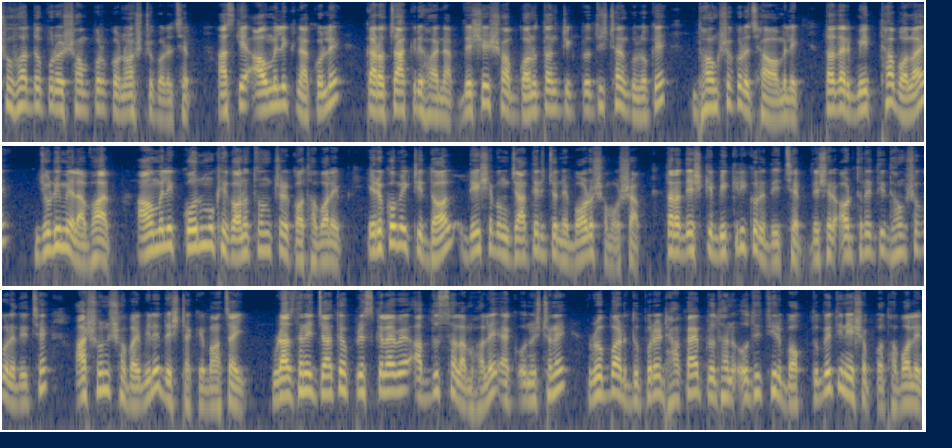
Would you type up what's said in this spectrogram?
সৌহার্দ্যপূর্ণ সম্পর্ক নষ্ট করেছে। আজকে আওয়ামী লীগ না করলে কারও চাকরি হয় না। দেশের সব গণতান্ত্রিক প্রতিষ্ঠানগুলোকে ধ্বংস করেছে আওয়ামী লীগ। তাদের মিথ্যা বলায় জুড়ি মেলা ভার। আওয়ামী লীগ কোন মুখে গণতন্ত্রের কথা বলে? এরকম একটি দল দেশ এবং জাতির জন্য বড় সমস্যা। তারা দেশকে বিক্রি করে দিচ্ছে, দেশের অর্থনীতি ধ্বংস করে দিচ্ছে। আসুন সবাই মিলে দেশটাকে বাঁচাই। রাজধানীর জাতীয় প্রেস ক্লাবে আব্দুস সালাম হলে এক অনুষ্ঠানে রোববার দুপুরে ঢাকায় প্রধান অতিথির বক্তব্যে তিনি এসব কথা বলেন।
